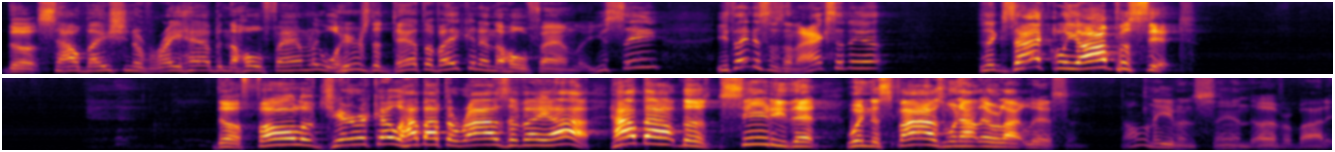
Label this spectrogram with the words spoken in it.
The salvation of Rahab and the whole family. Well, here's the death of Achan and the whole family. You see? You think this is an accident? It's exactly opposite the fall of Jericho? How about the rise of Ai? How about the city that when the spies went out, they were like, listen, don't even send everybody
